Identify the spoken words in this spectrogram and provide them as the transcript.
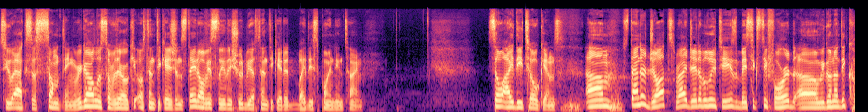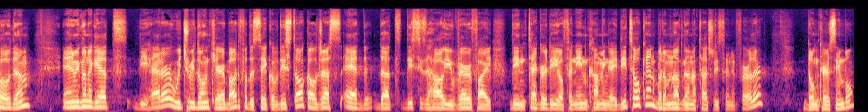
to access something. Regardless of their authentication state, obviously they should be authenticated by this point in time. So ID tokens. Um, standard JWTs, right? JWTs, base64, uh, we're gonna decode them and we're gonna get the header, which we don't care about for the sake of this talk. I'll just add that this is how you verify the integrity of an incoming ID token, but I'm not gonna touch this any further. Don't care symbol.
